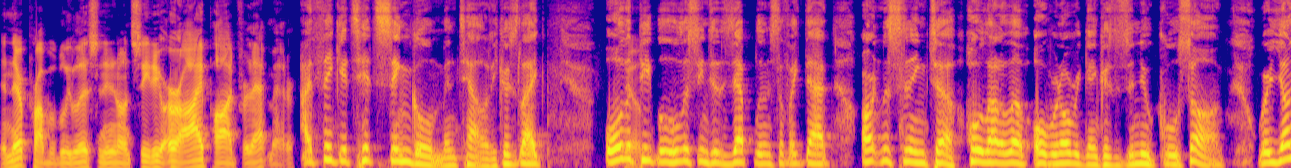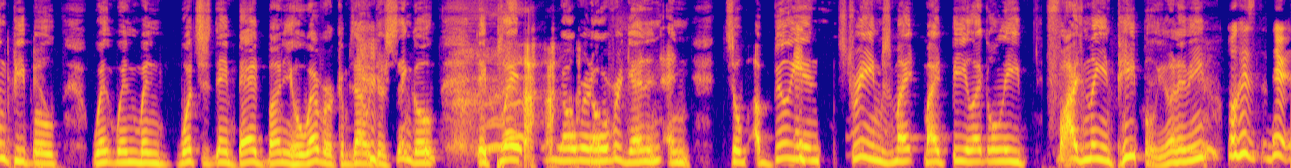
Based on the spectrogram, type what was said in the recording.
And they're probably listening on CD or iPod for that matter. I think it's hit single mentality because, like, all the Yeah. people who are listening to the Zeppelin and stuff like that aren't listening to "Whole Lotta Love" over and over again because it's a new cool song. Where young people, when when when what's his name, Bad Bunny, whoever comes out with their single, they play it over and over again, and and so a billion streams might might be like only five million people. You know what I mean? Well, because they're,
